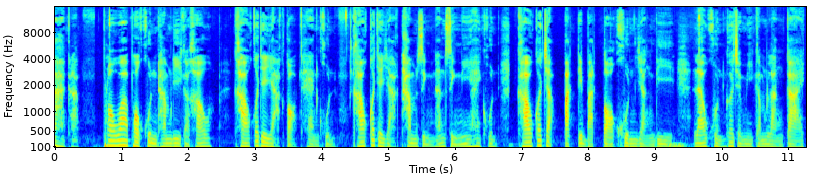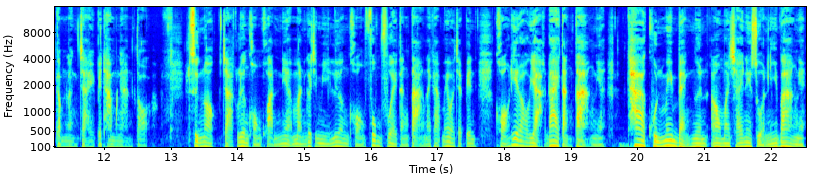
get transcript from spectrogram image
มากๆครับ เพราะว่าพอคุณทำดีกับเขา เขาก็จะอยากตอบแทนคุณ เขาก็จะอยากทำสิ่งนั้นสิ่งนี้ให้คุณ เขาก็จะปฏิบัติต่อคุณอย่างดี แล้วคุณก็จะมีกำลังกายกำลังใจไปทำงานต่อซึ่งนอกจากเรื่องของขวัญเนี่ยมันก็จะมีเรื่องของฟุ่มเฟือยต่างๆนะครับไม่ว่าจะเป็นของที่เราอยากได้ต่างๆเนี่ยถ้าคุณไม่แบ่งเงินเอามาใช้ในส่วนนี้บ้างเนี่ย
